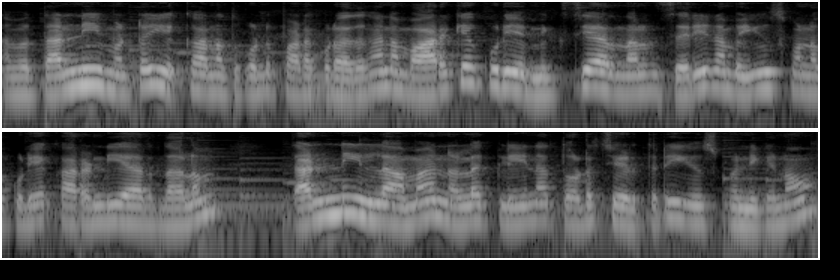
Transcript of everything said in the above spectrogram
நம்ம தண்ணி மட்டும் எக்காரணத்தை கொண்டு படக்கூடாதுங்க. நம்ம அரைக்கக்கூடிய மிக்சியாக இருந்தாலும் சரி நம்ம யூஸ் பண்ணக்கூடிய கரண்டியாக இருந்தாலும் தண்ணி இல்லாமல் நல்லா க்ளீனாக தொடச்சி எடுத்துகிட்டு யூஸ் பண்ணிக்கணும்.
